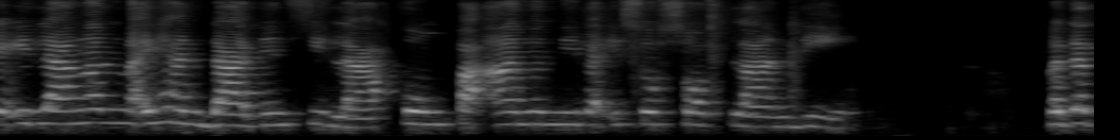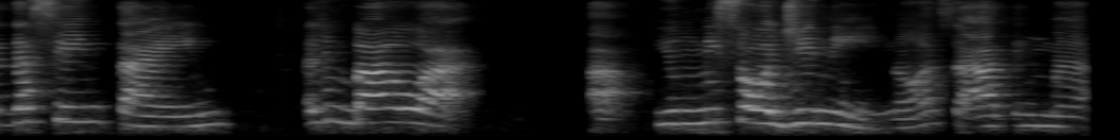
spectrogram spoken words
kailangan maihanda din sila kung paano nila iso soft landing. But at the same time, alimbawa, uh, yung misogyny, no, sa ating mga,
